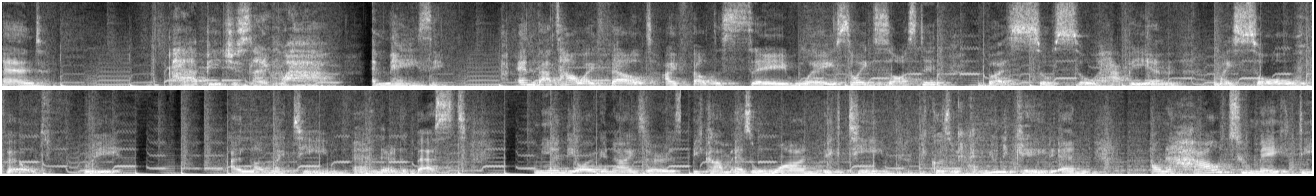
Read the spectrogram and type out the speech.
and happy, just like, wow, amazing. And that's how I felt. I felt the same way. So exhausted, but so, so happy, and my soul felt free. I love my team and they're the best. Me and the organizers become as one big team because we communicate and on how to make the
